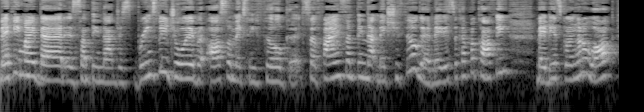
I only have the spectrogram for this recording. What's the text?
Making my bed is something that just brings me joy, but also makes me feel good. So find something that makes you feel good. Maybe it's a cup of coffee. Maybe it's going on a walk.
